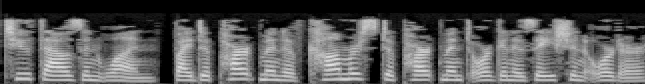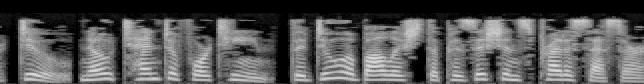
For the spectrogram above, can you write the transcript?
2001, by Department of Commerce Department Organization Order No. 10-14. The DO abolished the position's predecessor,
